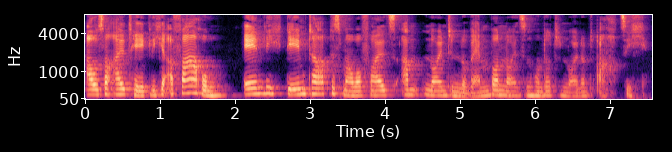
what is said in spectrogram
außeralltägliche Erfahrung, ähnlich dem Tag des Mauerfalls am 9. November 1989.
